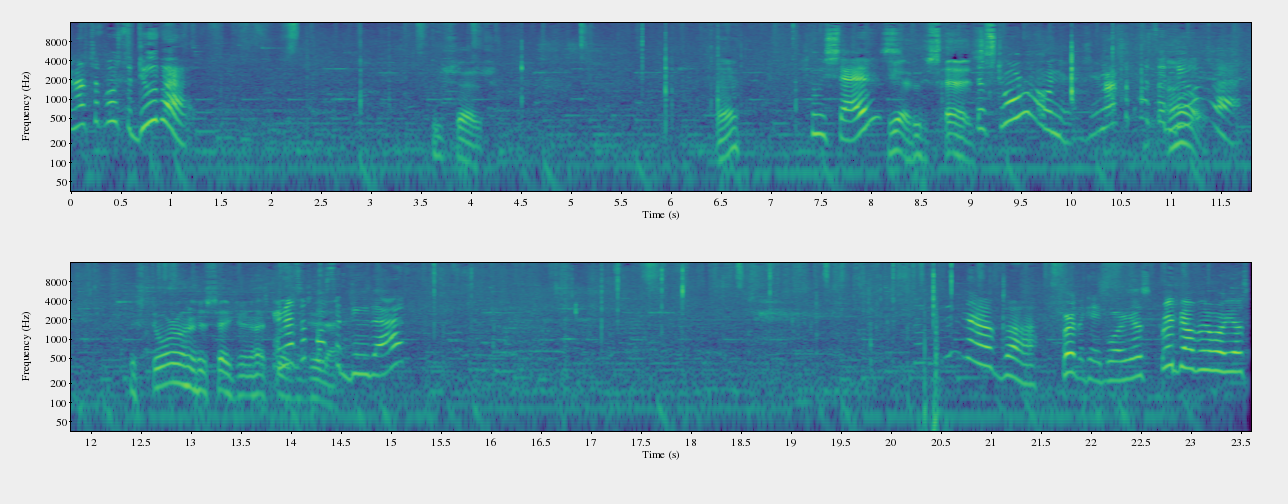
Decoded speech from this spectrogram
You're not supposed to do that. Who says? Huh? Who says? Yeah, who says? The store owners. You're not supposed to Oh. do that. The store owner says you're not supposed to do that. You're not to do supposed that. to do that. Never. Birthday cake Oreos, red velvet Oreos.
